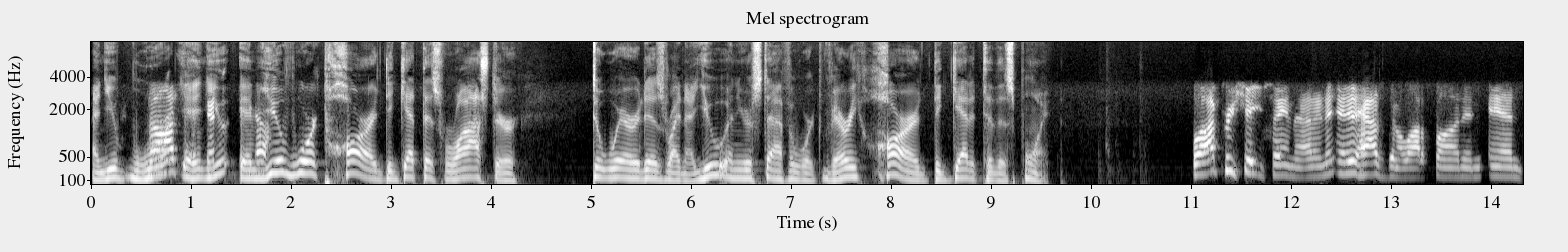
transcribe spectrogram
And you've worked, no, and you and yeah. you've worked hard to get this roster to where it is right now. You and your staff have worked very hard to get it to this point. Well, I appreciate you saying that, and it, and it has been a lot of fun. And and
